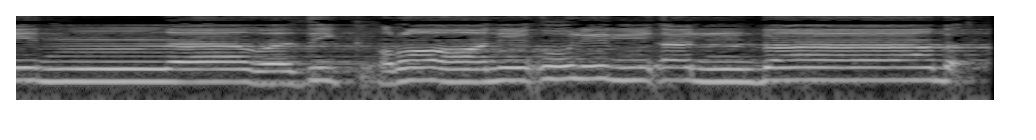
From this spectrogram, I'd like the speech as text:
منا وذكرى لأولي الألباب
